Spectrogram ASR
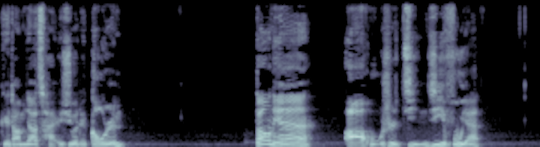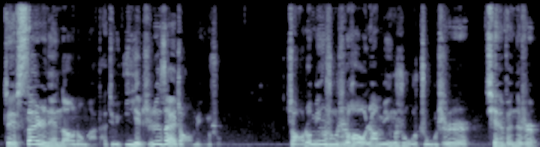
给咱们家采血这高人。当年阿虎是谨记复言，这三十年当中啊，他就一直在找明叔。找着明叔之后，让明叔主持迁坟的事，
